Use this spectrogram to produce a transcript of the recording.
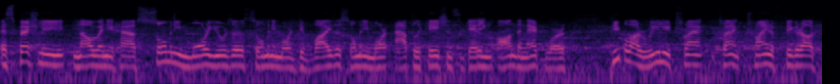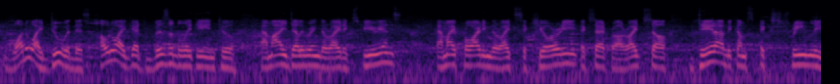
especially now when you have so many more users, so many more devices, so many more applications getting on the network, people are really trying, trying, trying to figure out what do I do with this? How do I get visibility into, am I delivering the right experience? Am I providing the right security, et cetera, right? So data becomes extremely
